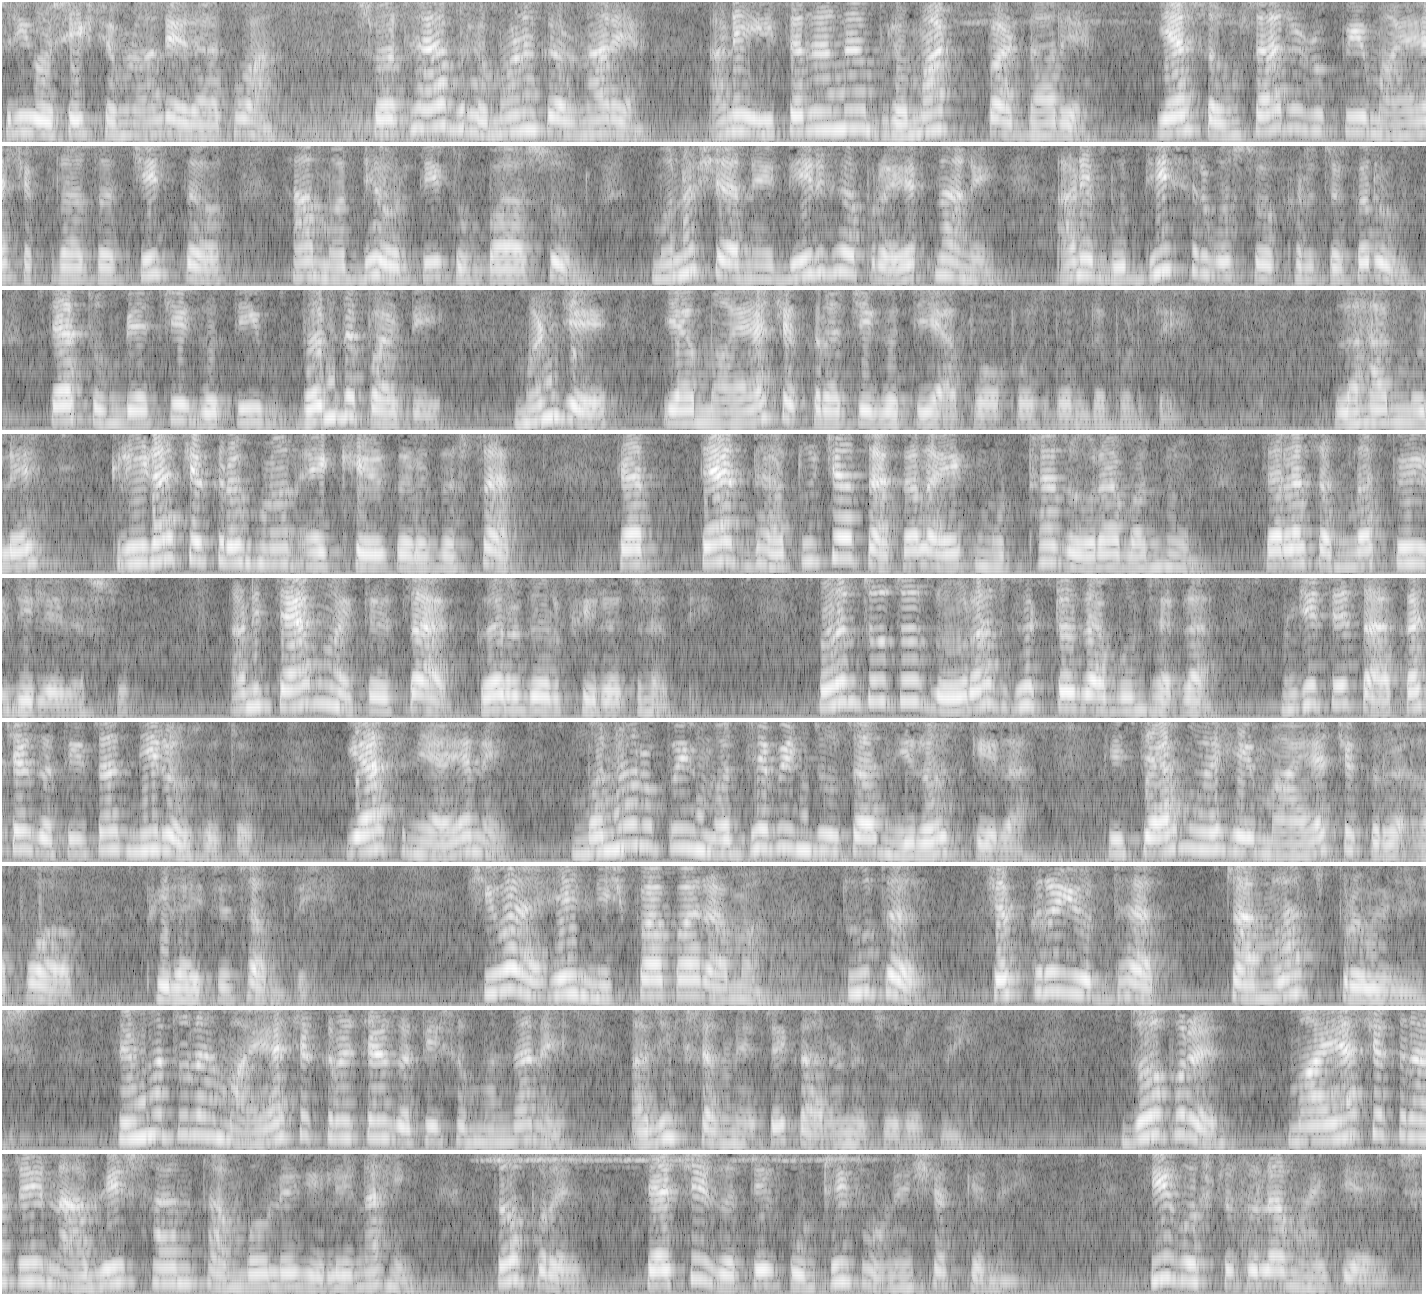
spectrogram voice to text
श्री वशिष्ठ म्हणाले राघवा स्वतः भ्रमण करणाऱ्या आणि इतरांना भ्रमात पाडणाऱ्या या संसाररूपी मायाचक्राचा चित्त हा मध्यवर्ती तुंबा असून मनुष्याने दीर्घ प्रयत्नाने आणि बुद्धी सर्वस्व खर्च करून त्या तुंब्याची गती बंद पाडली. म्हणजे या मायाचक्राची गती आपोआपच बंद पडते. लहान मुले क्रीडाचक्र म्हणून एक खेळ करत असतात. त्यात त्या धातूच्या चाकाला एक मोठा दोरा बांधून त्याला चांगला पीळ दिलेला असतो. आणि त्यामुळे ते चाक गरगर फिरत राहते. परंतु तो जोरात घट्ट दाबून झाला म्हणजे ते चाकाच्या गतीचा निरोध होतो. याच न्यायाने मनोरूपी मध्यबिंदूचा निरोध केला की त्यामुळे हे मायाचक्र आपोआप फिरायचे थांबते. शिवाय हे निष्पापा रामा तू तर चक्रयुद्धात चांगलाच प्रवीण आहेस तेव्हा तुला मायाचक्राच्या गतीसंबंधाने अधिक सांगण्याचे कारणच उरत नाही. जोपर्यंत मायाचक्राचे नाभिस्थान थांबवले गेले नाही तोपर्यंत त्याची गती कुंठित होणे शक्य नाही. ही गोष्ट तुला माहिती आहेच.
